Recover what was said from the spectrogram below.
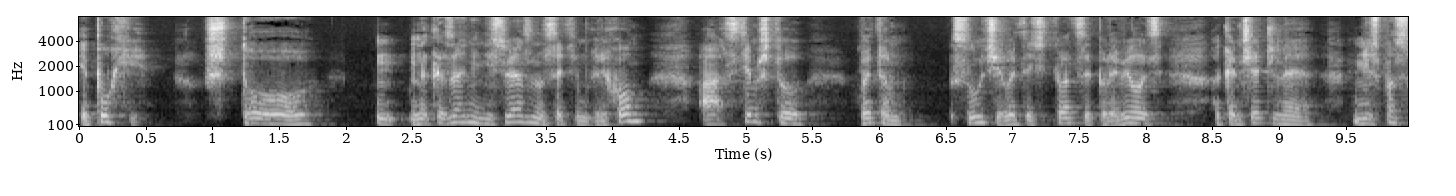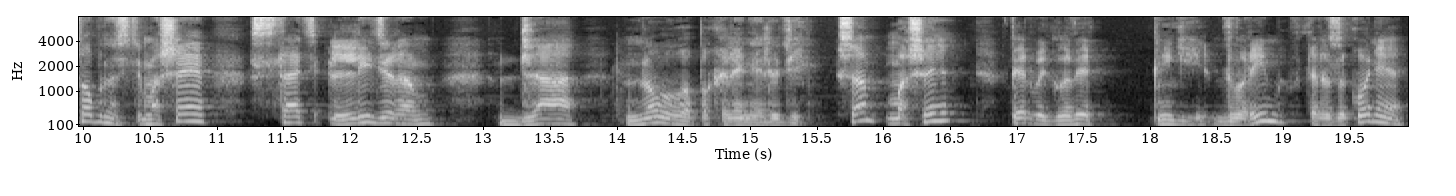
эпохи, что наказание не связано с этим грехом, а с тем, что в этом случае, в этой ситуации проявилась окончательная неспособность Маше стать лидером для нового поколения людей. Сам Маше в первой главе книги «Дворим», Второзаконие,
